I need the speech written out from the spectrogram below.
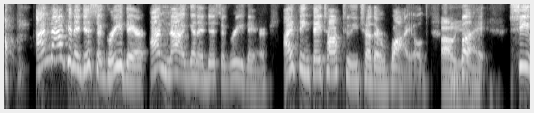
I'm not going to disagree there. I'm not going to disagree there. I think they talk to each other wild. Oh yeah. But she,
